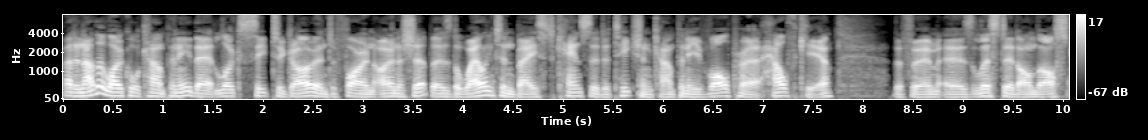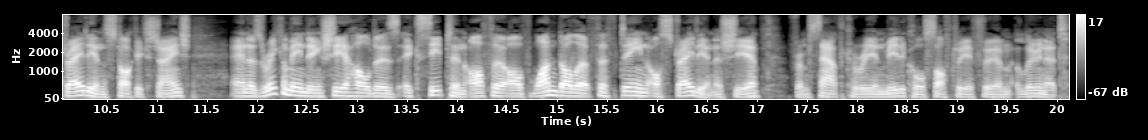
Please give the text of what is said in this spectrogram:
But another local company that looks set to go into foreign ownership is the Wellington based cancer detection company Volpara Healthcare. The firm is listed on the Australian Stock Exchange and is recommending shareholders accept an offer of $1.15 Australian a share from South Korean medical software firm Lunit.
